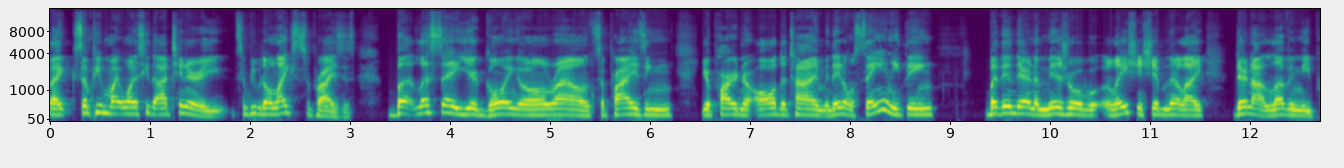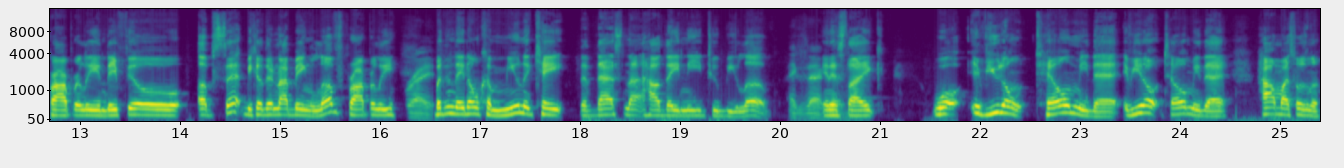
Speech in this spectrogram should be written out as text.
like some people might want to see the itinerary. Some people don't like surprises. But let's say you're going around surprising your partner all the time and they don't say anything, but then they're in a miserable relationship and they're like, they're not loving me properly and they feel upset because they're not being loved properly. right, But then they don't communicate that that's not how they need to be loved. exactly. And it's like, well, if you don't tell me that, if you don't tell me that, how am I supposed to know?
